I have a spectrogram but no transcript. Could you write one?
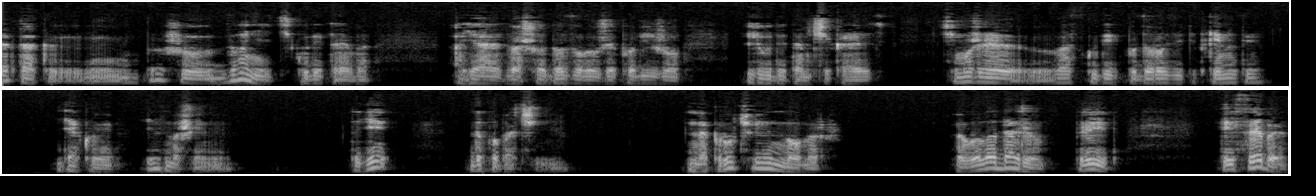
Так, так, е, прошу, дзвоніть куди треба. А я з вашого дозволу вже побіжу. Люди там чекають. Чи може вас куди по дорозі підкинути? Дякую, і з машиною. Тоді до побачення. Накручую номер. Володарю, привіт. Ти себе?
